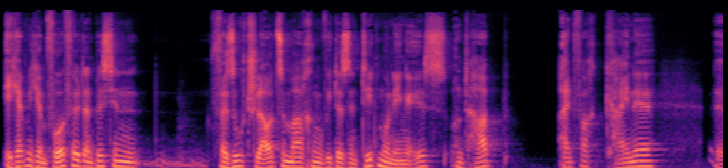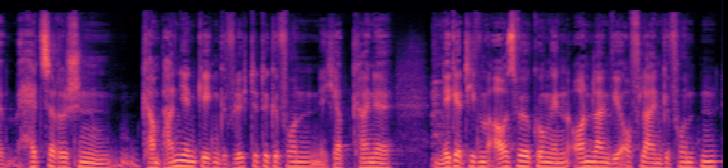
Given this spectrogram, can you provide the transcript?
Ich habe mich im Vorfeld ein bisschen versucht schlau zu machen, wie das in Tittmoning ist und habe einfach keine äh, hetzerischen Kampagnen gegen Geflüchtete gefunden. Ich habe keine negativen Auswirkungen online wie offline gefunden.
